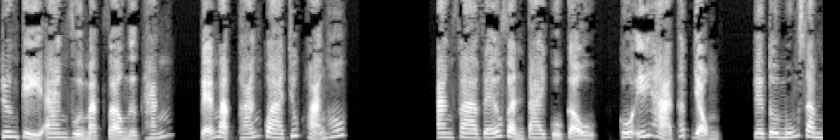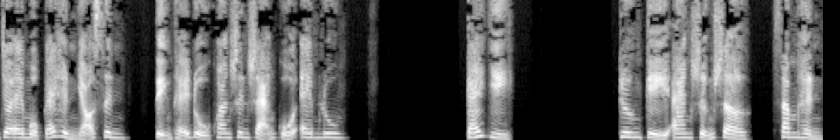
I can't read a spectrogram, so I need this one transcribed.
Trương Kỳ An vừa mặt vào ngực hắn, vẻ mặt thoáng qua chút hoảng hốt. Alpha véo vành tai của cậu, cố ý hạ thấp giọng, để tôi muốn xăm cho em một cái hình nhỏ xinh, tiện thể đủ khoan sinh sản của em luôn. Cái gì? Trương Kỳ An sững sờ, xăm hình.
